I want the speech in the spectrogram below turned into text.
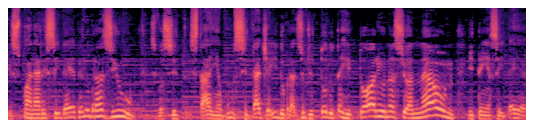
espalhar essa ideia pelo Brasil. Se você está em alguma cidade aí do Brasil, de todo o território nacional, e tem essa ideia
